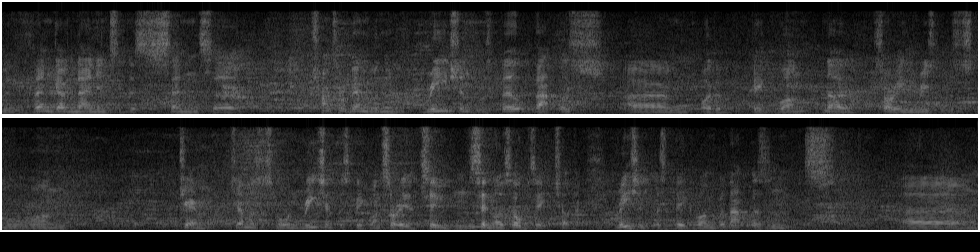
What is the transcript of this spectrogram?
with then going down into the centre, trying to remember when the Regent was built. That was um, quite a big one. No, sorry, Regent was a small one. Gem, Gem was a small one. Regent was a big one. Sorry, the two cinemas opposite each other. Regent was a big one, but that wasn't um,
